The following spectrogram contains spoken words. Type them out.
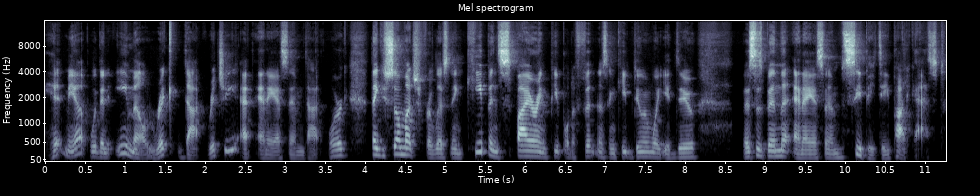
hit me up with an email, rick.richey at nasm.org. Thank you so much for listening. Keep inspiring people to fitness and keep doing what you do. This has been the NASM CPT podcast.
